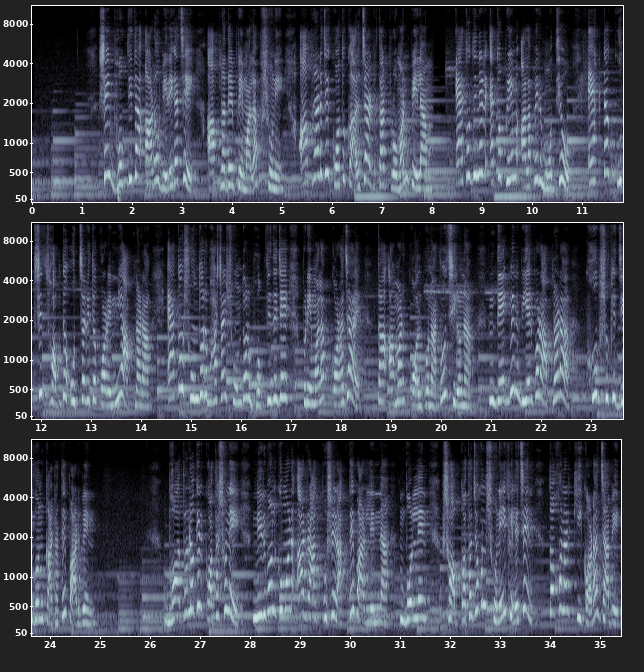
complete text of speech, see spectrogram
সেই ভক্তিটা আরও বেড়ে গেছে। আপনাদের প্রেমালাপ শুনে। আপনারা যে কত কালচার তার প্রমাণ পেলাম। এতদিনের এত প্রেম আলাপের মধ্যেও একটা কুৎসিত শব্দ উচ্চারিত করেননি আপনারা। এত সুন্দর ভাষায় সুন্দর ভক্তিতে যে প্রেমালাপ করা যায়, তা আমার কল্পনাতেও ছিল না। দেখবেন বিয়ের পর আপনারা খুব সুখী জীবন কাটাতে পারবেন। ভদ্রলোকের কথা শুনে নির্মল কুমার আর রাগ পুষে রাখতে পারলেন না। বললেন, সব কথা যখন শুনেই ফেলেছেন, তখন আর কি করা যাবে?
